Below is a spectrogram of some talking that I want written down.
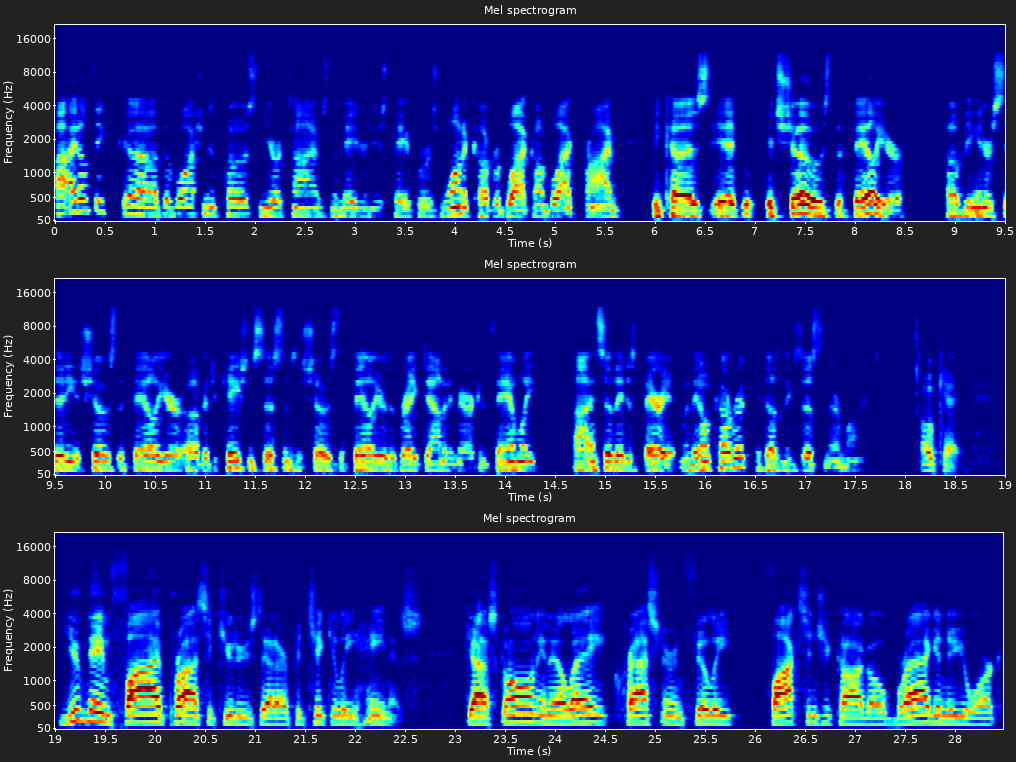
I I don't think uh, the Washington Post, the New York Times, and the major newspapers want to cover black on black crime because it it shows the failure of the inner city. It shows the failure of education systems. It shows the failure, the breakdown of the American family, uh, and so they just bury it. When they don't cover it, it doesn't exist in their mind. Okay. You've named five prosecutors that are particularly heinous Gascon in LA, Krasner in Philly, Foxx in Chicago, Bragg in New York,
